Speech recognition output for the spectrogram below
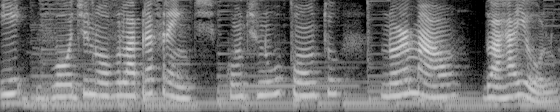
e vou de novo lá pra frente. Continuo o ponto normal do arraiolo.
